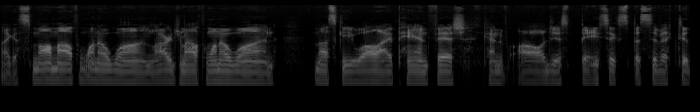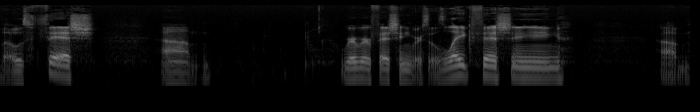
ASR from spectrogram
like a smallmouth 101, largemouth 101, musky, walleye, panfish, kind of all just basics specific to those fish. Um, river fishing versus lake fishing, um,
